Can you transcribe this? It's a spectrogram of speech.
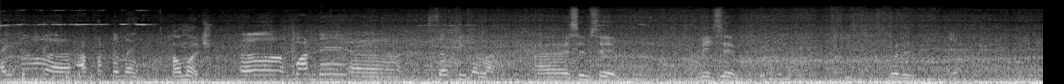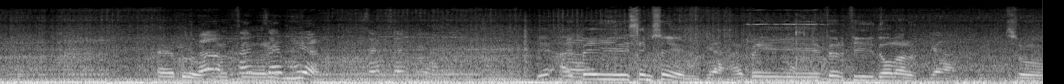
I know uh, apartment. How much? Uh, one day, uh, thirty dollar. Uh, same, same. Me, same. What is? Eh, bro. Uh, same, uh, same here. Same, same here. Yeah, I uh, pay same same. Yeah. I pay thirty dollar. Yeah. So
